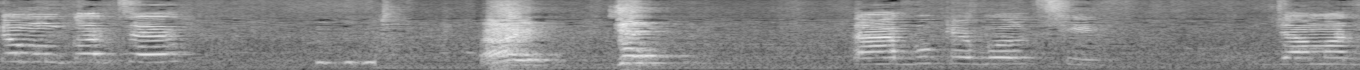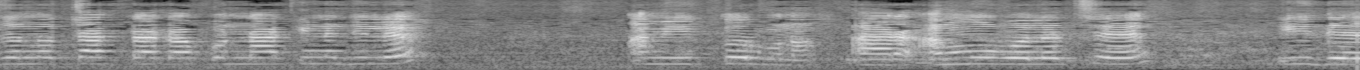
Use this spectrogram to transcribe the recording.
কেমন করছে? এই চুপ! তা বুকে বলছি যে আমার জন্য চারটা কাপড় না কিনে দিলে আমি করব না। আর আম্মু বলেছে ঈদে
